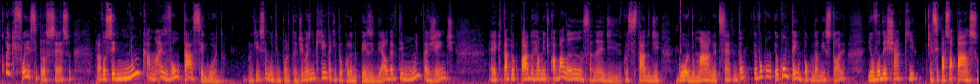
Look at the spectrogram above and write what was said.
Como é que foi esse processo para você nunca mais voltar a ser gordo? Porque isso é muito importante. Eu imagino que quem está aqui procurando peso ideal deve ter muita gente é, que está preocupado realmente com a balança, né, de, com esse estado de gordo, magro, etc. Então eu, vou, eu contei um pouco da minha história e eu vou deixar aqui esse passo a passo,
